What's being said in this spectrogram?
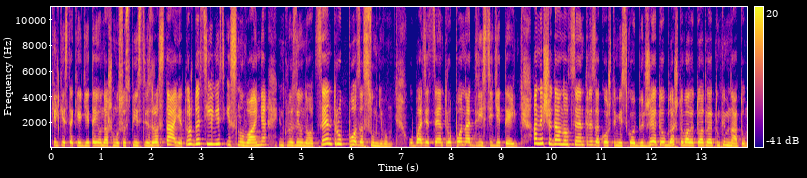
Кількість таких дітей у нашому суспільстві зростає, тож доцільність існування інклюзивного центру поза сумнівом. У базі центру понад 200 дітей. А нещодавно в центрі за кошти міського бюджету облаштували туалетну кімнату.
